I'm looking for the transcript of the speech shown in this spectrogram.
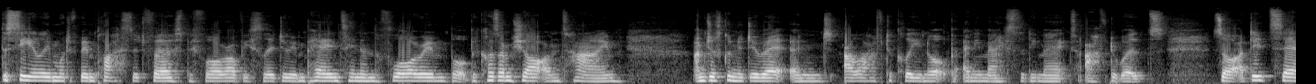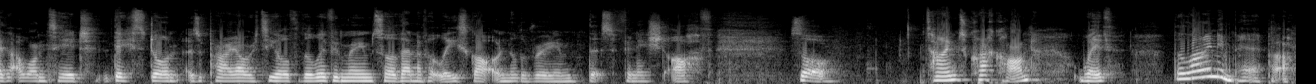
the ceiling would have been plastered first before obviously doing painting and the flooring but because I'm short on time I'm just going to do it and I'll have to clean up any mess that he makes afterwards. So I did say that I wanted this done as a priority over the living room so then I've at least got another room that's finished off. So time to crack on with the lining paper.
